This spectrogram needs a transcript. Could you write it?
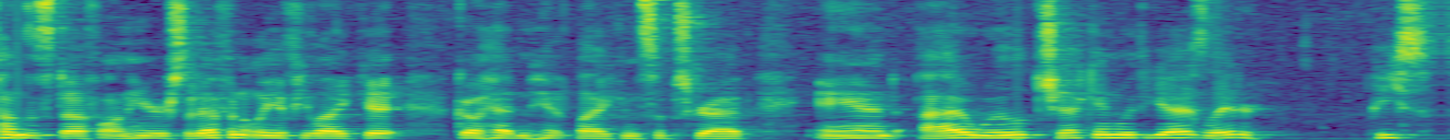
tons of stuff on here. So definitely if you like it, go ahead and hit like and subscribe. And I will check in with you guys later. Peace.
